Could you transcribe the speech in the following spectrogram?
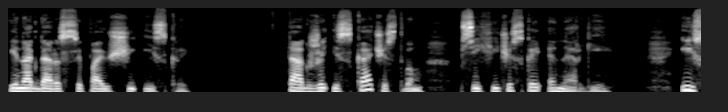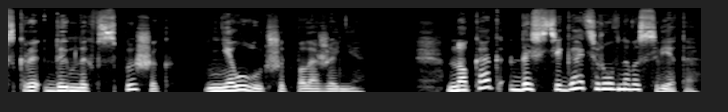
иногда рассыпающий искры. Также и с качеством психической энергии. Искры дымных вспышек не улучшат положение. Но как достигать ровного света?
